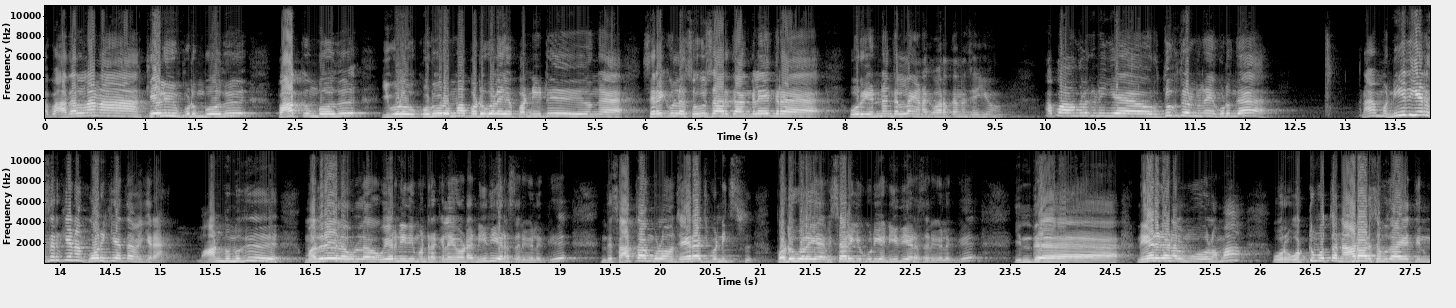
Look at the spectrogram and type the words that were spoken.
அப்போ அதெல்லாம் நான் கேள்விப்படும்போது பார்க்கும்போது இவ்வளவு கொடூரமாக படுகொலையை பண்ணிவிட்டு இவங்க சிறைக்குள்ளே சொகுசாக இருக்காங்களேங்கிற ஒரு எண்ணங்கள்லாம் எனக்கு வரத்தானே செய்யும். அப்போ அவங்களுக்கு நீங்கள் ஒரு தூக்கு தண்டனை கொடுங்க. நான் நீதியரசருக்கே நான் கோரிக்கையாக தான் வைக்கிறேன். மாண்புமிகு மதுரையில் உள்ள உயர்நீதிமன்ற கிளையோட நீதியரசர்களுக்கு இந்த சாத்தாங்குளம் ஜெயராஜ் பனிக்ஸ் படுகொலையை விசாரிக்கக்கூடிய நீதியரசர்களுக்கு இந்த நேர்காணல் மூலமாக ஒரு ஒட்டுமொத்த நாடார் சமுதாயத்தின்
